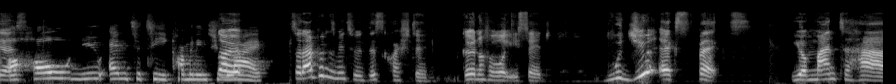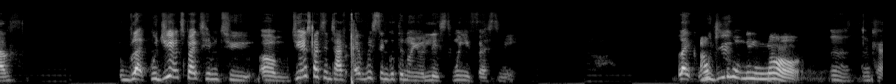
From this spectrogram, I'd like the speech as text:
a whole new entity coming into So- your life. So that brings me to this question. Going off of what you said, would you expect your man to have, like, would you expect him to, um, do you expect him to have every single thing on your list when you first meet? Like, would you? Absolutely not. Mm, okay.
